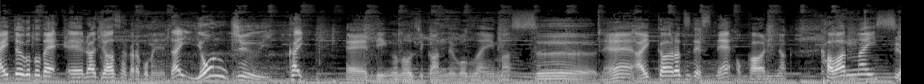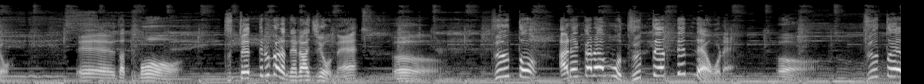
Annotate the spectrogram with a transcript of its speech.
はい、ということで、えー、ラジオ朝からごめんね、第41回、えー、エンディングのお時間でございます。ね、相変わらずですね、お変わりなく、変わんないっすよ。えー、だってもう、ずっとやってるからね、ラジオね。うん。ずっと、あれからもうずっとやってんだよ、俺。うん。ずっとや、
